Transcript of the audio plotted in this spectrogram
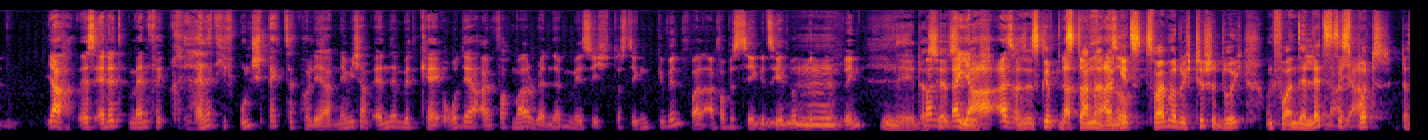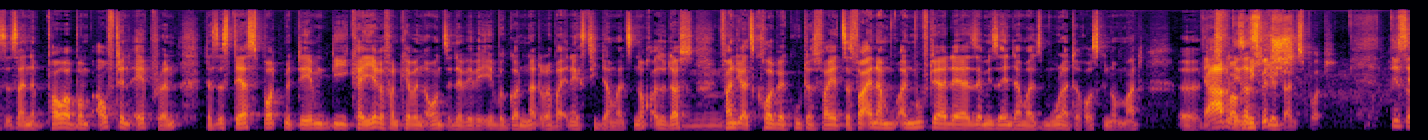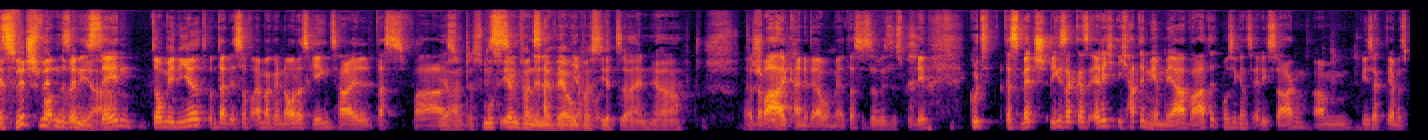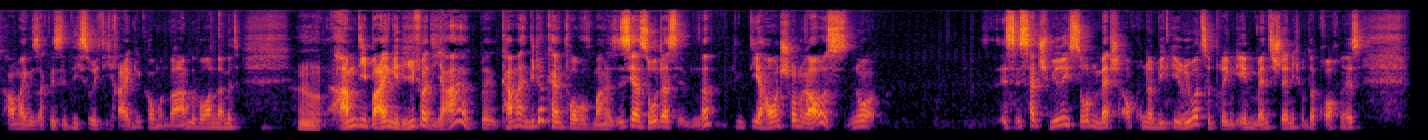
ja, es endet im Endeffekt relativ unspektakulär, nämlich am Ende mit KO, der einfach mal randommäßig das Ding gewinnt, weil einfach bis 10 gezählt wird mitten im Ring. Nee, das Man- jetzt ja, nicht. also- Also, es gibt einen Stunner, also- dann geht's zweimal durch Tische durch und vor allem der letzte ja. Spot, das ist eine Powerbomb auf den Apron. Das ist der Spot, mit dem die Karriere von Kevin Owens in der WWE begonnen hat oder bei NXT damals noch. Also das Mhm. fand ich als Callback gut. Das war jetzt, das war einer, ein Move, der der Sami Zayn damals Monate rausgenommen hat. Äh, das aber dieser Switch-. Dieser Der Switch Switch von Sami ja. Zayn dominiert und dann ist auf einmal genau das Gegenteil. Das war. Ja, so das muss irgendwann in der Werbung passiert sein. Ja, das, das da war halt keine Werbung mehr. Das ist so ein bisschen das Problem. Gut, das Match, wie gesagt, ganz ehrlich, ich hatte mir mehr erwartet, muss ich ganz ehrlich sagen. Ähm, wie gesagt, wir haben jetzt ein paar Mal gesagt, wir sind nicht so richtig reingekommen und warm geworden damit. Ja. Haben die beiden geliefert? Ja, kann man wieder keinen Vorwurf machen. Es ist ja so, dass ne, die hauen schon raus. Nur es ist halt schwierig, so ein Match auch in der Weekly rüberzubringen, eben wenn es ständig unterbrochen ist.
